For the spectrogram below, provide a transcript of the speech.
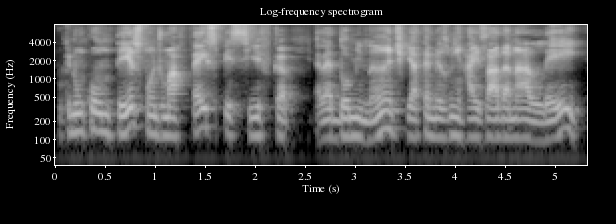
porque num contexto onde uma fé específica ela é dominante e até mesmo enraizada na lei,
